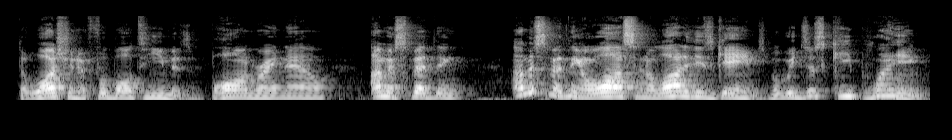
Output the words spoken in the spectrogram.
The Washington football team is balling right now. I'm expecting I'm expecting a loss in a lot of these games, but we just keep playing.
